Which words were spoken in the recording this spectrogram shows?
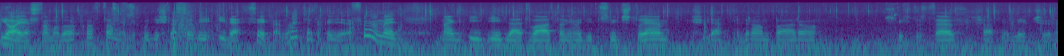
Jaj, ezt nem oda akartam, mondjuk úgyis leszedi. Ide, szépen látjátok, hogy ide fölmegy, meg így, így lehet váltani, hogy itt switch to ramp, és így átmegy rampára, switch to stairs, és átmegy lépcsőre.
